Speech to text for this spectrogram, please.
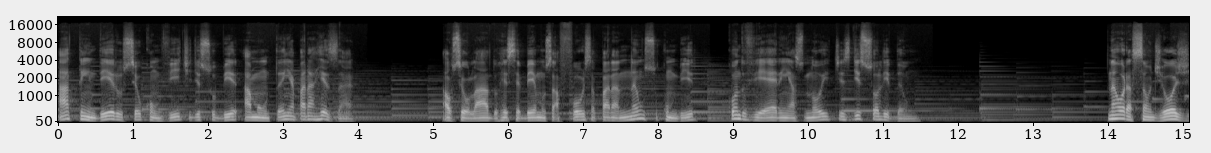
atender o seu convite de subir a montanha para rezar. Ao seu lado, recebemos a força para não sucumbir quando vierem as noites de solidão. Na oração de hoje,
